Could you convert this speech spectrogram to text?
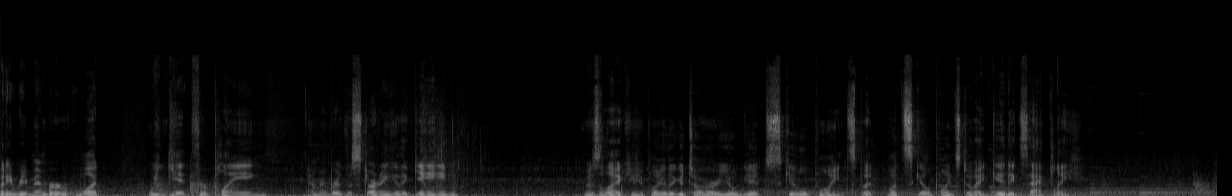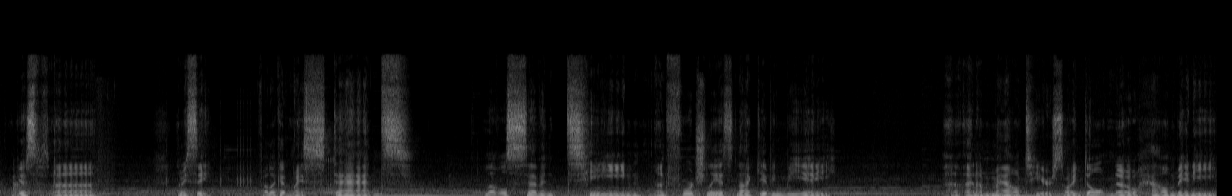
Anybody remember what we get for playing? I remember at the starting of the game, it was like, if you play the guitar, you'll get skill points. But what skill points do I get exactly? I guess, uh, let me see. If I look at my stats, level 17, unfortunately it's not giving me a, a an amount here, so I don't know how many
